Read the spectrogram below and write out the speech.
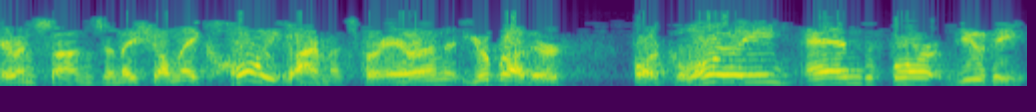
Aaron's sons, and they shall make holy garments for Aaron, your brother, for glory and for beauty.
